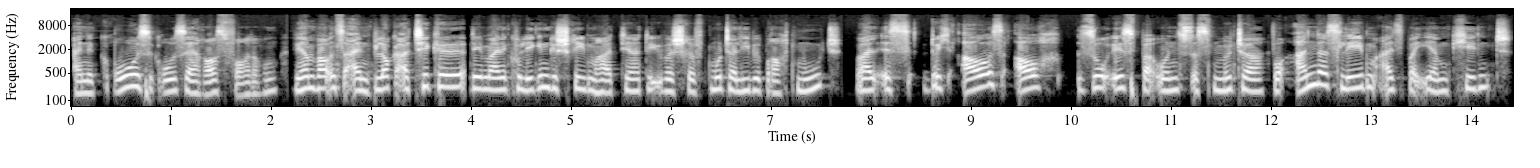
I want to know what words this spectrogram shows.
eine große, große Herausforderung. Wir haben bei uns einen Blogartikel, den meine Kollegin geschrieben hat, hat die Überschrift Mutterliebe braucht Mut, weil es durchaus auch so ist bei uns, dass Mütter woanders leben als bei ihrem Kind,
